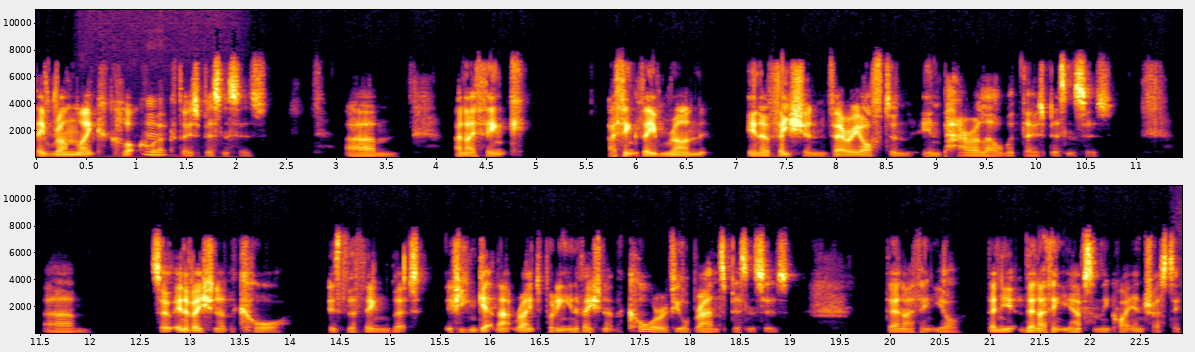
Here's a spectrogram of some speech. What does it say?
They run like clockwork. Those businesses, um, and I think I think they run innovation very often in parallel with those businesses. Um, so innovation at the core is the thing that if you can get that right, putting innovation at the core of your brand's businesses, then I think you'll then you then I think you have something quite interesting.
